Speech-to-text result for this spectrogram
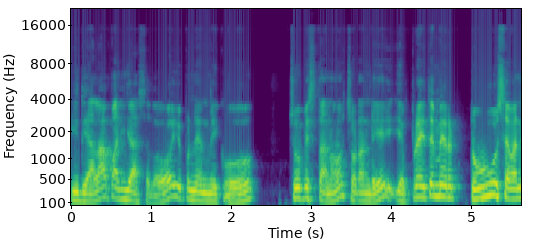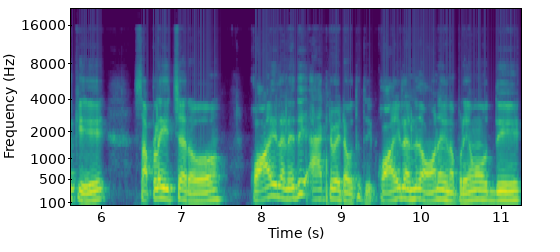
ఇది ఎలా పనిచేస్తుందో ఇప్పుడు నేను మీకు చూపిస్తాను. చూడండి. ఎప్పుడైతే మీరు టూ సెవెన్కి సప్లై ఇచ్చారో కాయిల్ అనేది యాక్టివేట్ అవుతుంది. కాయిల్ అనేది ఆన్ అయినప్పుడు ఏమవుద్ది?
